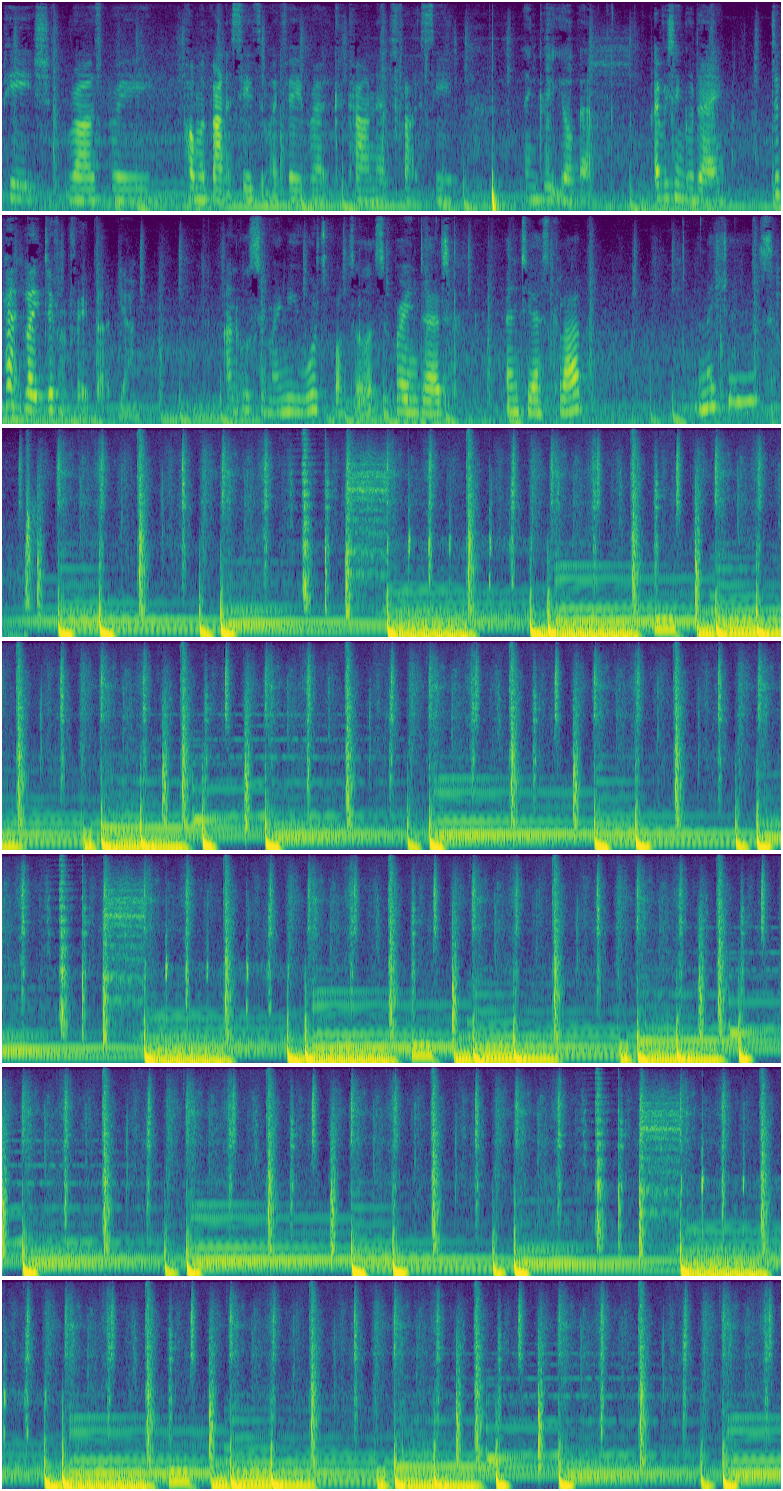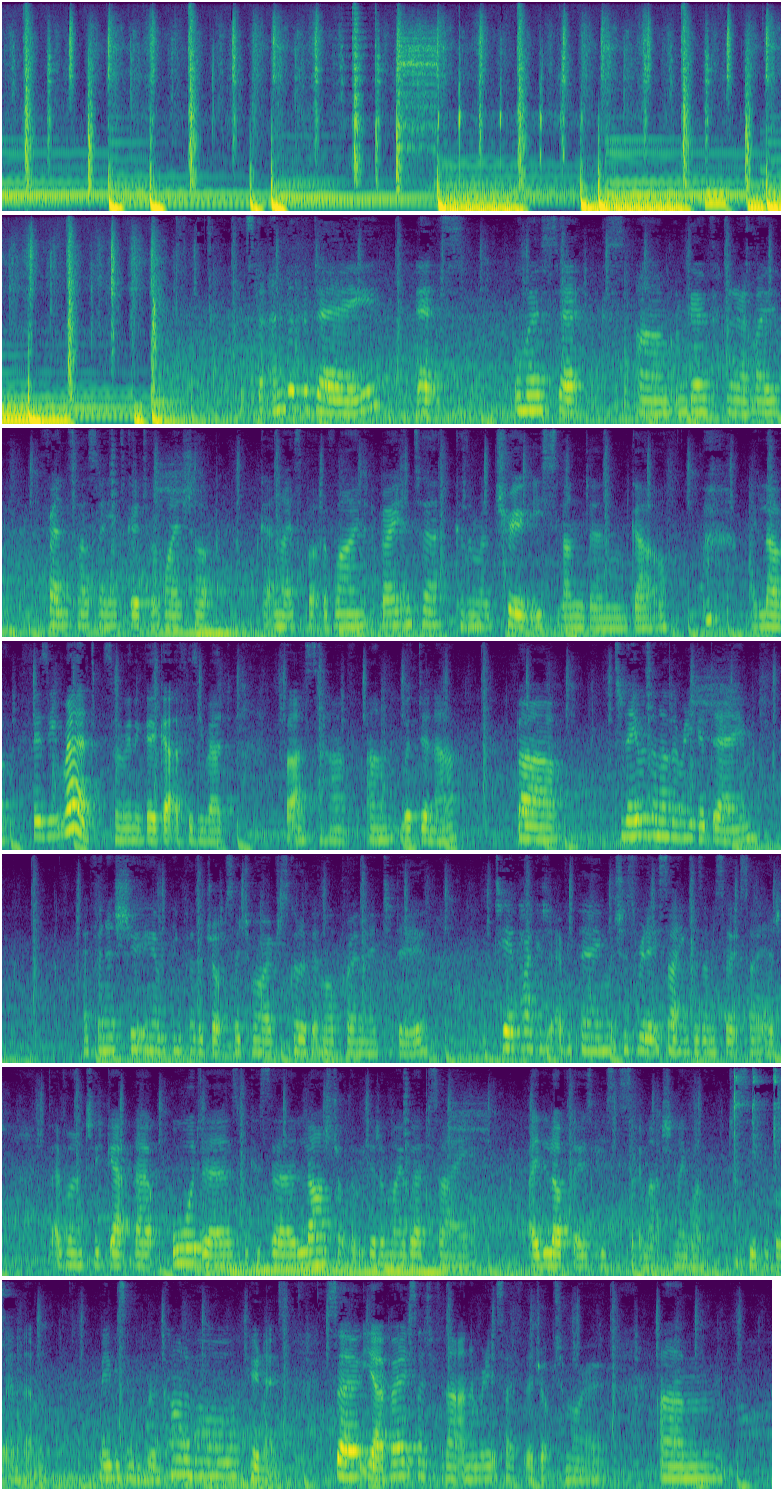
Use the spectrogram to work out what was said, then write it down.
peach, raspberry, pomegranate seeds are my favorite, cacao nibs, flaxseed, and Greek yogurt every single day. Depend like different fruit, but yeah. And also my new water bottle. It's a brain dead NTS collab. And my shoes. Shop, get a nice bottle of wine. Very into, because I'm a true East London girl. I love fizzy red, so I'm gonna go get a fizzy red for us to have um, with dinner. But today was another really good day. I finished shooting everything for the drop, so tomorrow I've just got a bit more promo to do. Tier package everything, which is really exciting because I'm so excited for everyone to get their orders because the last drop that we did on my website, I love those pieces so much and I want to see people in them. Maybe some people in Carnival, who knows. So yeah, very excited for that and I'm really excited for the drop tomorrow. Um,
